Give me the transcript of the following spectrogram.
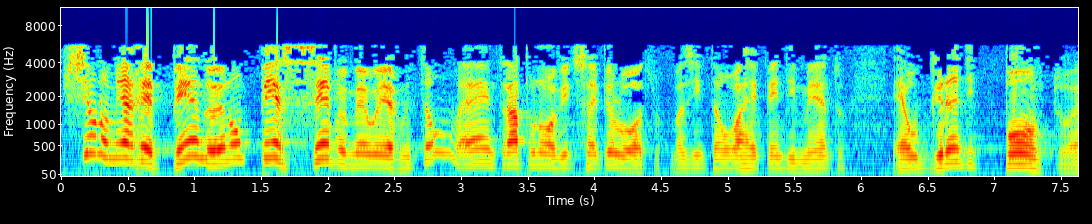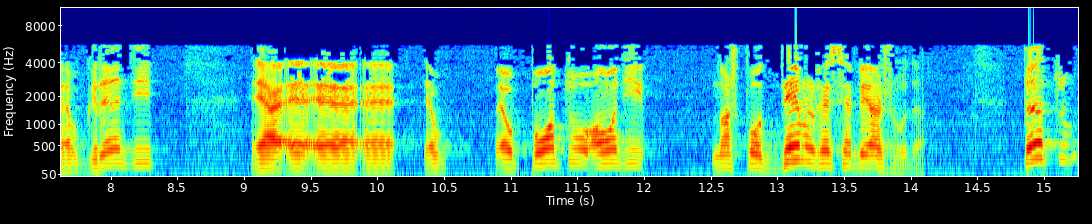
se eu não me arrependo, eu não percebo o meu erro. Então é entrar por um ouvido e sair pelo outro. Mas então o arrependimento é o grande ponto, é o grande. É, é, é, é, o, é o ponto onde nós podemos receber ajuda. Tanto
